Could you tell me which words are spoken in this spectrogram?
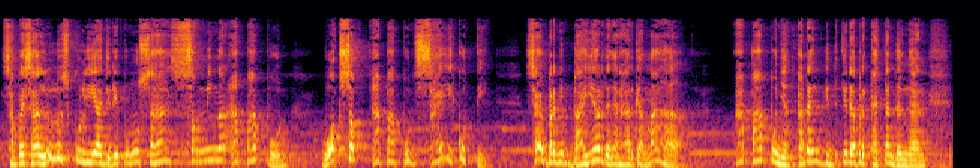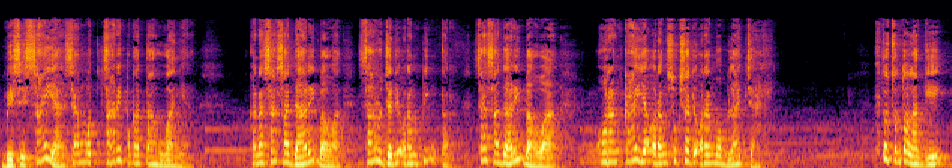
sampai saya lulus kuliah jadi pengusaha, seminar apa pun, workshop apa pun saya ikuti. Saya berani bayar dengan harga mahal. Apa pun yang kadang tidak berkaitan dengan bisnis saya, saya mau cari pengetahuannya. Karena saya sadari bahwa saya harus jadi orang pintar. Saya sadari bahwa orang kaya, orang sukses, ada orang mau belajar. Satu contoh lagi,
